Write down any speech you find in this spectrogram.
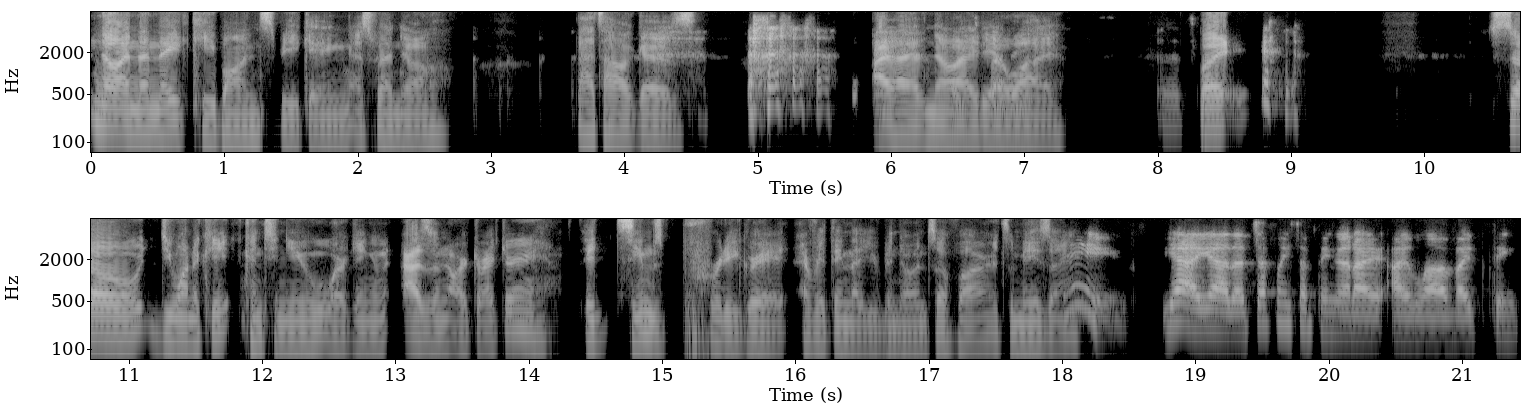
No, and then they keep on speaking Espanol. That's how it goes. I have no That's idea funny. why. That's but so, do you want to continue working as an art director? It seems pretty great. Everything that you've been doing so far, it's amazing. Thanks. Yeah, yeah, that's definitely something that I I love. I think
